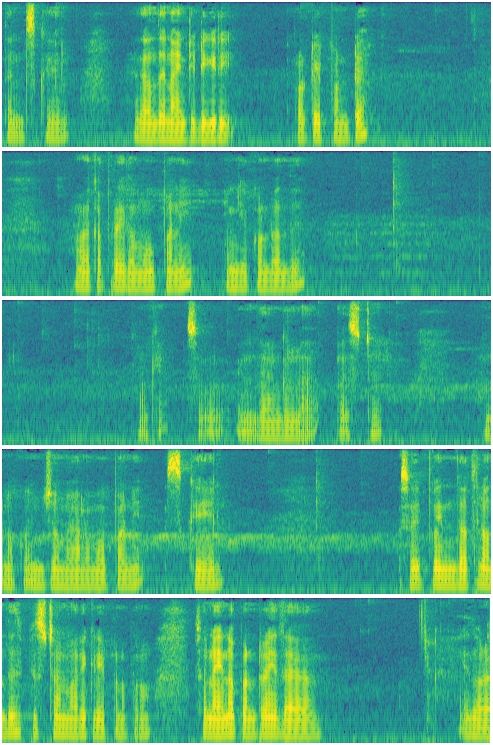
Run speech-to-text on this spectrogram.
தென் ஸ்கேல் இதை வந்து 90 டிகிரி ரொட்டேட் பண்ணிட்டு அதுக்கப்புறம் இதை மூவ் பண்ணி இங்கே கொண்டு வந்து ஓகே ஸோ இந்த ஆங்கிளில் ஃபஸ்ட்டு இன்னும் கொஞ்சம் மேலே மூவ் பண்ணி ஸ்கேல் ஸோ இப்போ இந்த இடத்துல வந்து பிஸ்டன் மாதிரி க்ரியேட் பண்ண போகிறோம் ஸோ நான் என்ன பண்ணுறேன் இதை இதோட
